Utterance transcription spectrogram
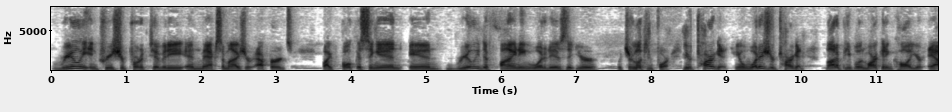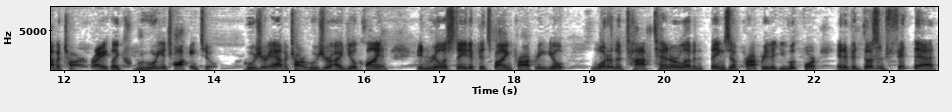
really increase your productivity and maximize your efforts by focusing in and really defining what it is that you're what you're looking for. Your target, you know, what is your target? A lot of people in marketing call your avatar, right? Like who are you talking to? Who's your avatar? Who's your ideal client? In real estate, if it's buying property, you know, what are the top 10 or 11 things of property that you look for? And if it doesn't fit that,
